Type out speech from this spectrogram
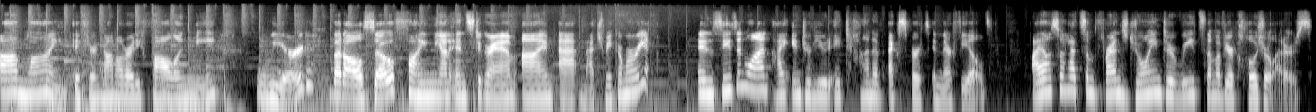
online. If you're not already following me, weird, but also find me on Instagram. I'm at Matchmaker Maria. In season one, I interviewed a ton of experts in their fields. I also had some friends join to read some of your closure letters.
